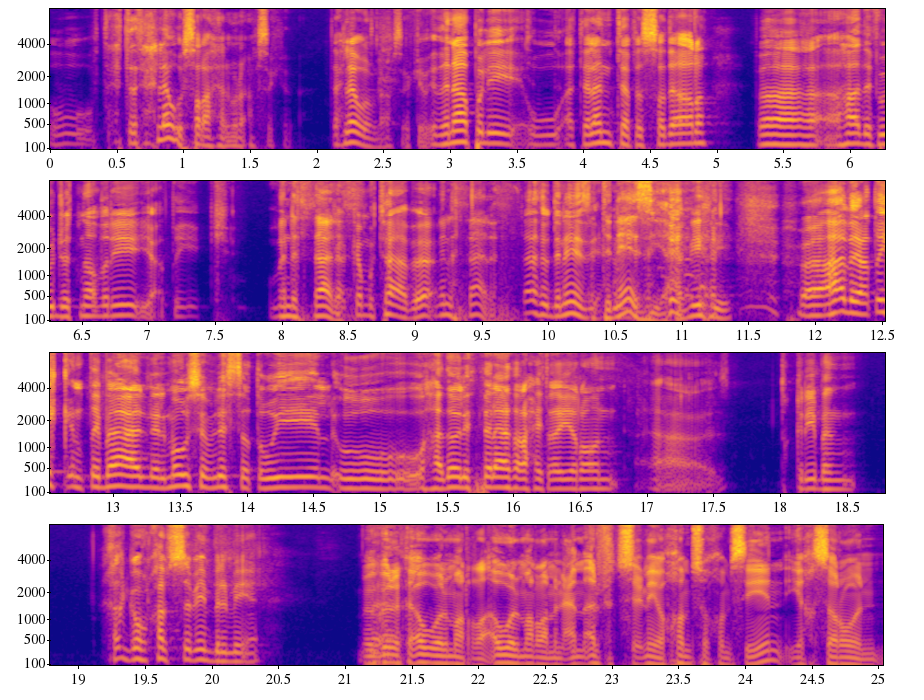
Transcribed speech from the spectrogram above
وتحلو صراحة المنافسة كذا. تحلو المنافسة كذا. إذا نابولي وأتلانتا في الصدارة فهذا في وجهة نظري يعطيك من الثالث. كمتابع. من الثالث. ثلاث ودنيزي دنيزي يا حبيبي. فهذا يعطيك انطباع إن الموسم لسه طويل وهذول الثلاثة راح يتغيرون آه، تقريبا خلينا نقول 75% يقول لك أول مرة أول مرة من عام 1955 يخسرون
